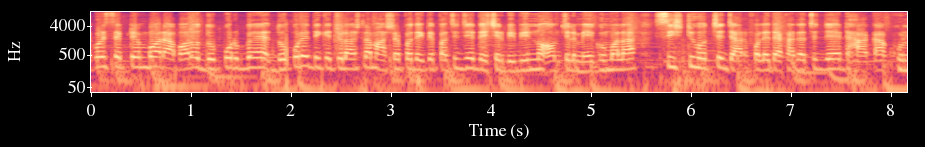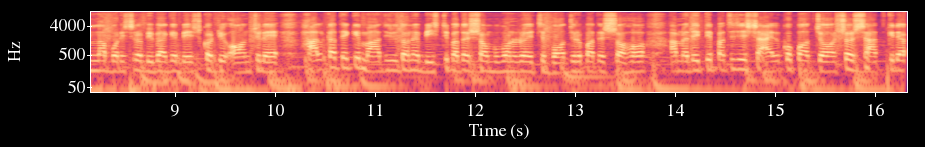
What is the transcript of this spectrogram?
এগারোই সেপ্টেম্বর আবারও দুপুর দুপুরের দিকে চলে আসলাম। আসার পর দেখতে পাচ্ছি যে দেশের বিভিন্ন অঞ্চলে মেঘমালা সৃষ্টি হচ্ছে, যার ফলে দেখা যাচ্ছে যে ঢাকা, খুলনা, বরিশাল বিভাগে বেশ কটি অঞ্চলে হালকা থেকে মাঝারি ধরনের বৃষ্টিপাতের সম্ভাবনা রয়েছে। বজ্রপাতের সহ আমরা দেখতে পাচ্ছি যে শাইলকোপা, যশোর, সাতক্ষীরা,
